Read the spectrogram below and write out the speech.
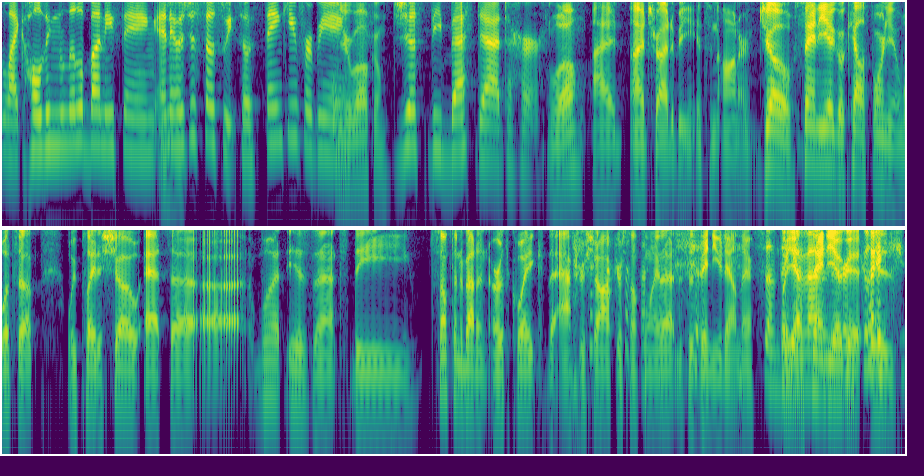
like holding the little bunny thing. And it was just so sweet. So thank you for being You're welcome. just the best dad to her. Well, I I try to be. It's an honor. Joe, San Diego, California. What's up? We played a show at the uh, what is that? The something about an earthquake, the aftershock or something like that. It's a venue down there. Something but yeah, San Diego is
